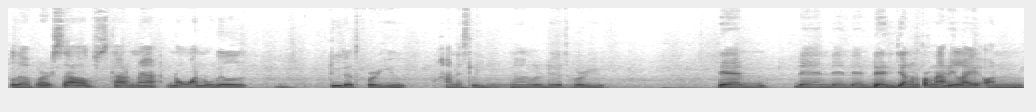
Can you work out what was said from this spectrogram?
love ourselves karena no one will do that for you honestly. No one will do that for you. Dan dan dan dan dan jangan pernah rely on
